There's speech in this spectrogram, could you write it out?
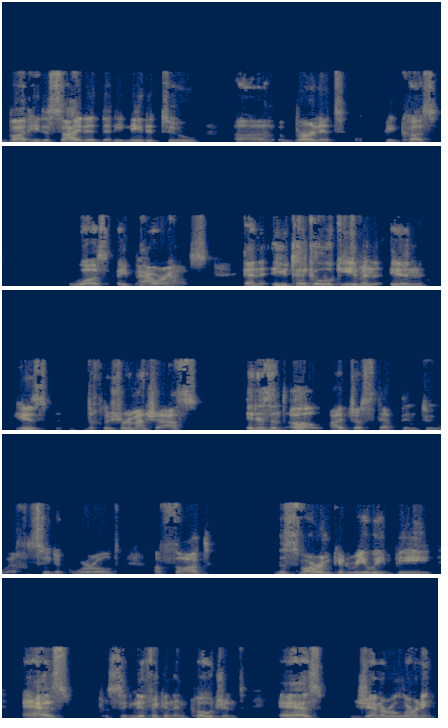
but he decided that he needed to uh, burn it because was a powerhouse. And you take a look even in his Dechdushar Manshas, it isn't, oh, I've just stepped into a Hasidic world of thought. The Svarim could really be as significant and cogent as general learning.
